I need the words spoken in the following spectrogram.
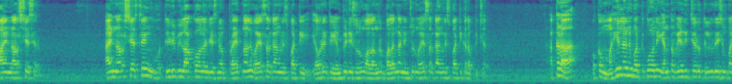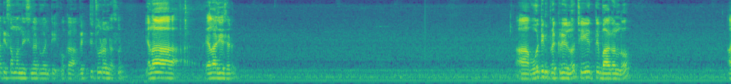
ఆయన అరెస్ట్ చేశారు. ఆయన అరెస్ట్ చేస్తే టీడీపీ లాక్కోవాలని చేసిన ప్రయత్నాలు వైఎస్ఆర్ కాంగ్రెస్ పార్టీ ఎవరైతే ఎంపీటీసులు వాళ్ళందరూ బలంగా నించుని వైఎస్ఆర్ కాంగ్రెస్ పార్టీకి రప్పించారు. అక్కడ ఒక మహిళని పట్టుకొని ఎంత వేధించాడో తెలుగుదేశం పార్టీకి సంబంధించినటువంటి ఒక వ్యక్తి చూడండి అసలు. ఎలా ఎలా చేశాడు? ఆ ఓటింగ్ ప్రక్రియలో చేయెత్తి భాగంలో ఆ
